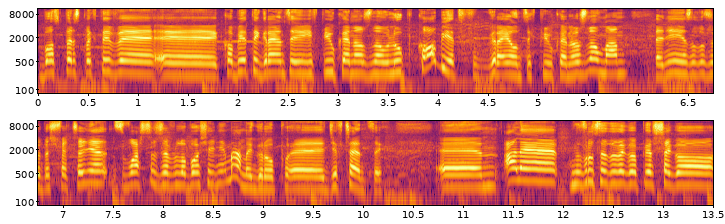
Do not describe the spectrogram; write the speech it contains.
bo z perspektywy e, kobiety grającej w piłkę nożną lub kobiet grających w piłkę nożną mam nie, nie za duże doświadczenie, zwłaszcza, że w Lobosie nie mamy grup dziewczęcych. Ale wrócę do tego pierwszego,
